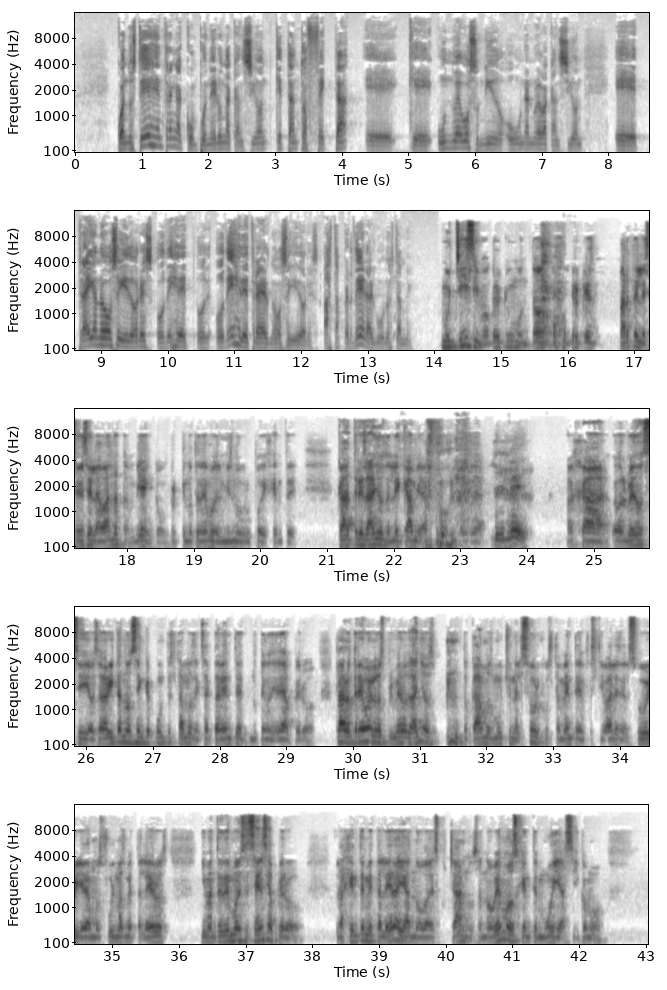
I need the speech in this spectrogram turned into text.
Cuando ustedes entran a componer una canción, ¿qué tanto afecta eh, que un nuevo sonido o una nueva canción eh, traiga nuevos seguidores o deje, de, o, deje de traer nuevos seguidores, hasta perder algunos también. Muchísimo, creo que un montón. creo que es parte de la esencia de la banda también, como creo que no tenemos el mismo grupo de gente. Cada tres años de ley cambia. de ley. Ajá, o al menos sí, o sea, ahorita no sé en qué punto estamos exactamente, no tengo ni idea, pero claro, Trevor en los primeros años tocábamos mucho en el sur, justamente en festivales del sur y éramos full más metaleros y mantenemos esa esencia, pero la gente metalera ya no va a escucharnos, o sea, no vemos gente muy así como,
